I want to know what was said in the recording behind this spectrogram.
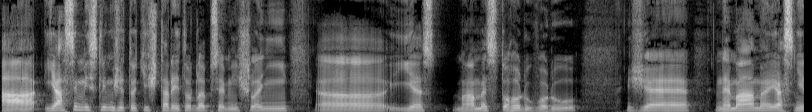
A já si myslím, že totiž tady tohle přemýšlení uh, je, máme z toho důvodu, že nemáme jasně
